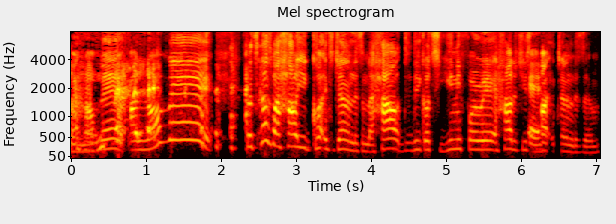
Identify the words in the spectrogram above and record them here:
I love it. I love it. So tell us about how you got into journalism. Like, how did you go to uni for it? How did you start journalism?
